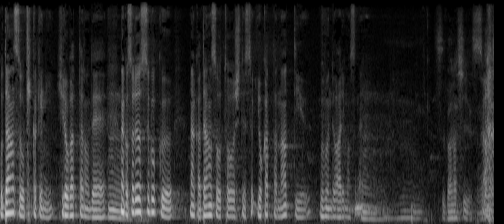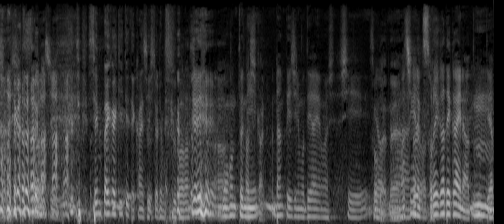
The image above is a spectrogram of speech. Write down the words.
こうダンスをきっかけに広がったので、なんかそれはすごくなんかダンスを通してす良かったなっていう部分ではありますね。素晴らしいですね。素晴らしい。先輩が聞いてて感心しております。素晴らしい。いやいやいやもう本当にランページにも出会いましたし。そうだよね。や間違いなくそれがでかいなと思って、うん。やっ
